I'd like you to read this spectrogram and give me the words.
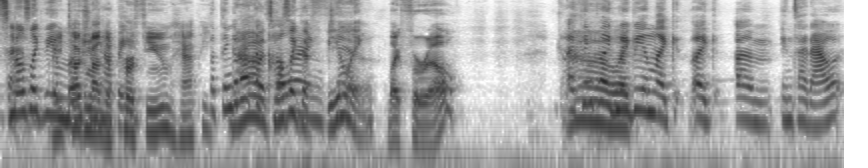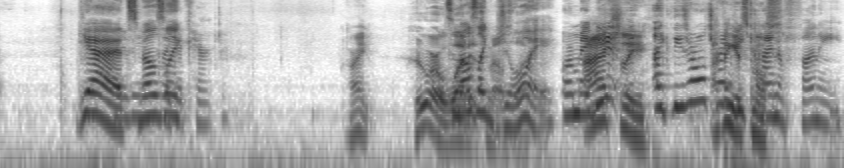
It smells like the Are you emotion talking about happy. the perfume happy? But think about No, the it smells like the coloring, too. feeling. Like Pharrell? I think Oh, like, like- maybe in like like um Inside Out. Yeah, maybe it smells it's like. a character. All right. Who or what smells it like smells joy. Or maybe I it- like these are all trying to be smells- kind of funny.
